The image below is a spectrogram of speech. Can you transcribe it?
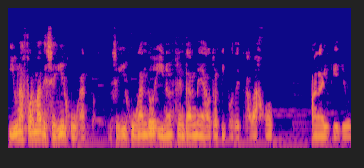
y una forma de seguir jugando, de seguir jugando y no enfrentarme a otro tipo de trabajo para el que yo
